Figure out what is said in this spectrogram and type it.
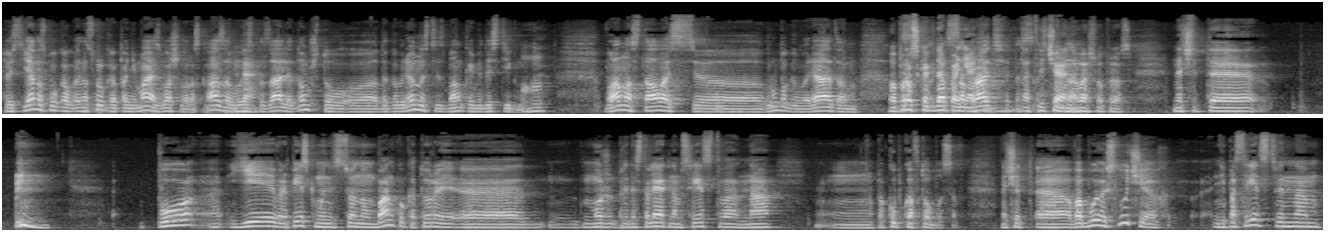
То есть я, насколько, насколько я понимаю из вашего рассказа, вы да. сказали о том, что э, договоренности с банками достигнуты. Угу. Вам осталось, э, грубо говоря, там... Вопрос, когда собрать... понятен? Отвечаю да. на ваш вопрос. Значит, э, по Европейскому инвестиционному банку, который может, предоставляет нам средства на покупку автобусов. Значит, в обоих случаях непосредственным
